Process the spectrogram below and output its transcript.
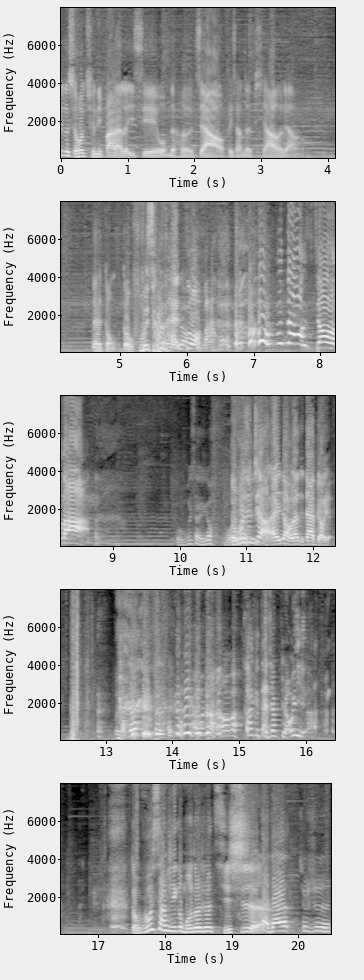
这个时候群里发来了一些我们的合照，非常的漂亮。但是董董夫像在做法，不太好笑了吧？董夫像一个佛。董夫是这样，哎，让我来给大家表演。好吧，他给大家表演。董夫像是一个摩托车骑士。大家就是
